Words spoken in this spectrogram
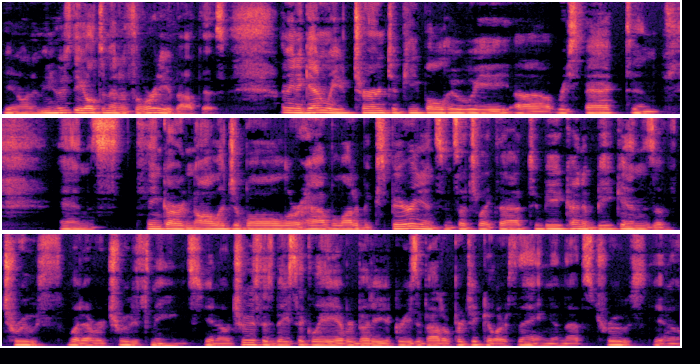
you know what i mean who's the ultimate authority about this i mean again we turn to people who we uh, respect and and think are knowledgeable or have a lot of experience and such like that to be kind of beacons of truth whatever truth means you know? Truth is basically everybody agrees about a particular thing and that's truth you know?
